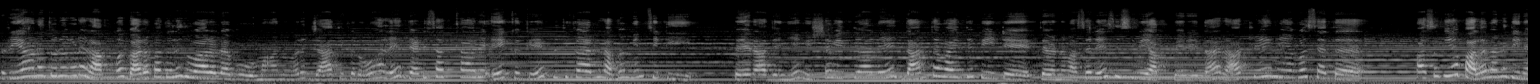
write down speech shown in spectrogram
රියානතුරකට ලක්ව බරපතල දවාර ලැබූ මහනුවර ජාතික රෝහලේ දැඩි සත්කාර ඒකකේ ප්‍රතිකාර ලබමින් සිටී. පේරාදෙනිය විශ්වවිද්‍යාලයේ දන්ත වෛද්‍ය පීටේ තෙවන වසරේ සිසුවියක් පෙරේදා රාත්‍රයේ මියගොස් ඇත. පසුගිය පළවන දින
